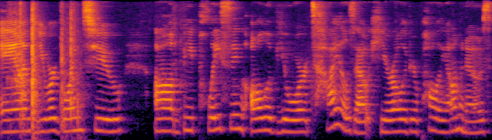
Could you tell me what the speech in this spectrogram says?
and you are going to um, be placing all of your tiles out here, all of your polyominoes,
